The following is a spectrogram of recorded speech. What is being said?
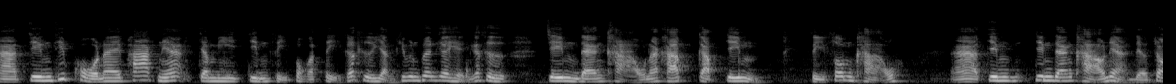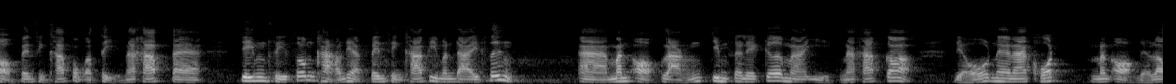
อ่าจิมที่โผล่ในภาคเนี้ยจะมีจิมสีปกติก็คืออย่างที่เพื่อนๆเคยเห็นก็คือ จิมแดงขาวนะครับ กับจิมสีส้มขาวอ่าจิมจิมแดงขาวเนี่ยเดี๋ยวจออกเป็นสินค้าปกตินะครับ แต่จิมสีส้มขาวเนี่ยเป็นสินค้าพีมันไดซึ่งอ่ามันออกหลังจิมเซเลเกอร์มาอีกนะครับ ก็เดี๋ยวในอนาคตมันออกเดี๋ยวเรา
